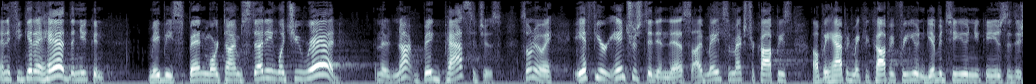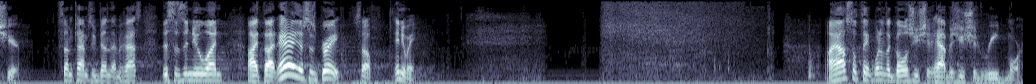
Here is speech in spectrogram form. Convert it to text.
And if you get ahead, then you can maybe spend more time studying what you read. And they're not big passages. So, anyway, if you're interested in this, I've made some extra copies. I'll be happy to make a copy for you and give it to you, and you can use it this year. Sometimes we've done that in the past. This is a new one. I thought, hey, this is great. So, anyway, I also think one of the goals you should have is you should read more.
